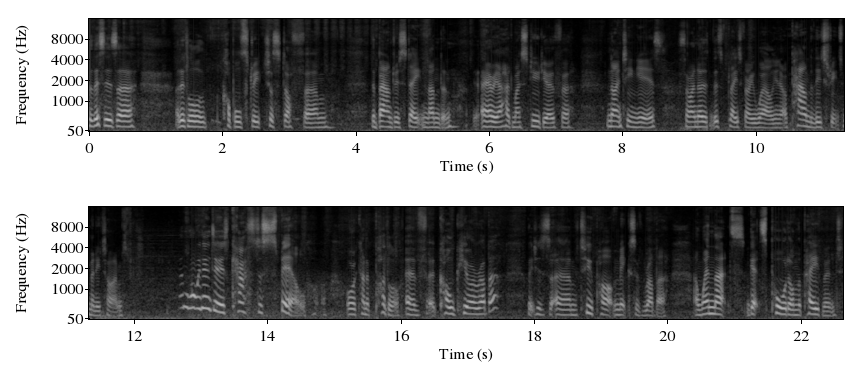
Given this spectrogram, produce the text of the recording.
So this is a, a little cobbled street just off um, the Boundary Estate in London area. I had my studio for 19 years, so I know this place very well. You know, I've pounded these streets many times. And what we're going to do is cast a spill or a kind of puddle of cold cure rubber, which is um, a two-part mix of rubber. And when that gets poured on the pavement,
